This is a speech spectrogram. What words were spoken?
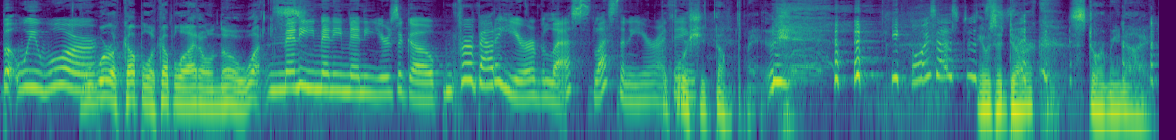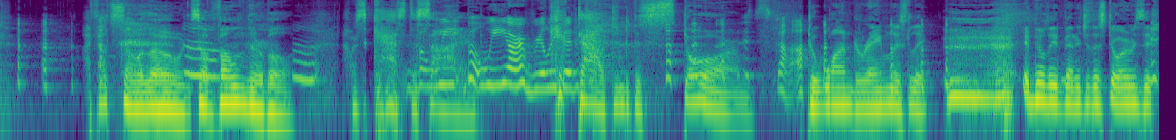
but we were We're a couple, a couple. I don't know what. many, many, many years ago, for about a year or less, less than a year, I before think. Before she dumped me. he always has to. It was a dark, stormy night. I felt so alone, so vulnerable. Was cast but aside, we, but we are really kicked good. out into the storm to wander aimlessly. and the only advantage of the storm is that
